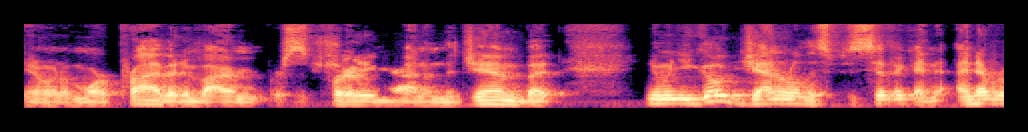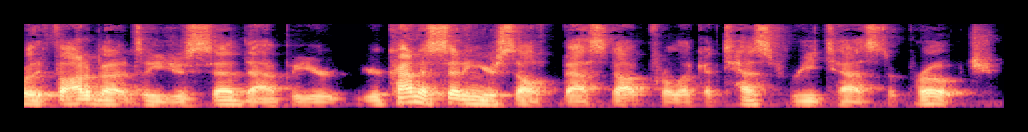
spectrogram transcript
you know, in a more private environment versus parading around in the gym. But, you know, when you go general to specific, I, I never really thought about it until you just said that, but you're, you're kind of setting yourself best up for like a test retest approach,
